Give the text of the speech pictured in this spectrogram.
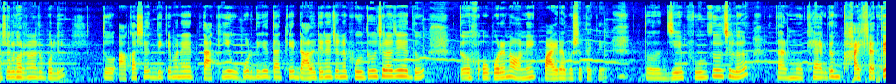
আসল ঘটনাটা বলি। তো আকাশের দিকে মানে তাকিয়ে উপর দিকে তাকিয়ে ডাল টেনে টেনে ফুল তুলছিল যেহেতু, তো ওপরে না অনেক পায়রা বসে থাকে। তো যে ফুল তুলছিল তার মুখে একদম পায়রাতে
